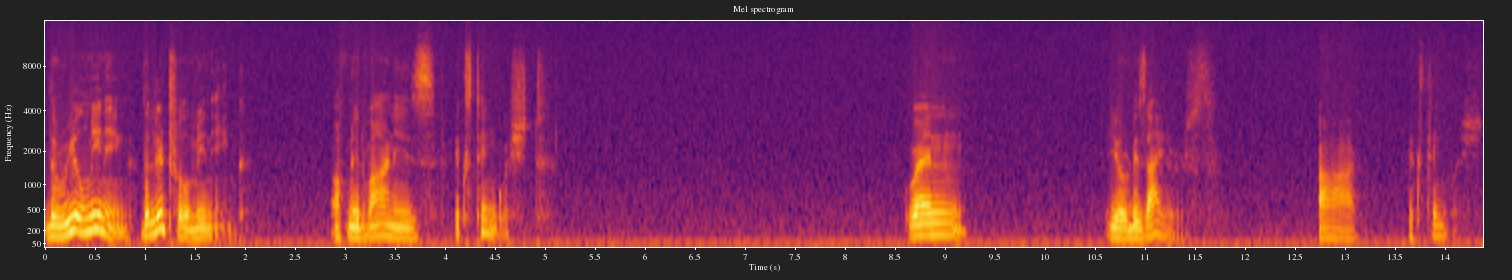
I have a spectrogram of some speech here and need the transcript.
The real meaning, the literal meaning of nirvana is extinguished. when your desires are extinguished,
